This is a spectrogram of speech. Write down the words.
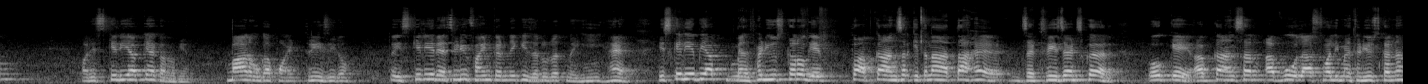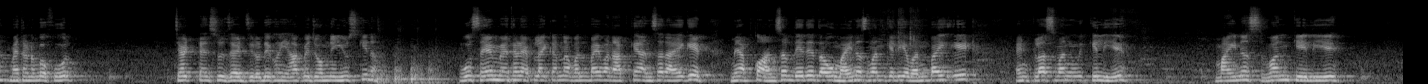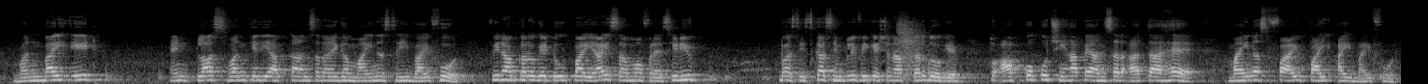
और इसके लिए आप क्या करोगे? बार होगा पॉइंट थ्री ज़ीरो तो इसके लिए रेसिड्यू फाइंड करने की ज़रूरत नहीं है। इसके लिए भी आप मेथड यूज़ करोगे तो आपका आंसर कितना आता है? Z three z square okay आपका आंसर, अब वो लास्ट वाली मेथड यूज़ करना, method number four z tends to z zero देखो यहाँ पे जो हमने यूज़ की ना, वो सेम मेथड अप्लाई करना वन बाई वन आपके आंसर आएँगे। मैं आपको आंसर दे देता हूँ माइनस वन के लिए one by eight and plus one के लिए माइनस वन के लिए one by eight and plus one के लिए आपका आंसर आएगा माइनस थ्री बाई फोर। फिर आप करोगे two pi i, sum of residue. बस इसका सिंप्लीफिकेशन आप कर दोगे तो आपको कुछ यहाँ पे आंसर आता है minus five pi i by four.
